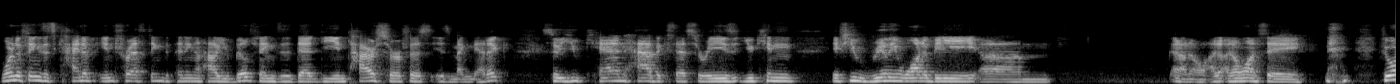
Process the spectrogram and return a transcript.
one of the things that's kind of interesting, depending on how you build things, is that the entire surface is magnetic so you can have accessories. You can, if you really want to be, um, I don't know, I, I don't want to say, if you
